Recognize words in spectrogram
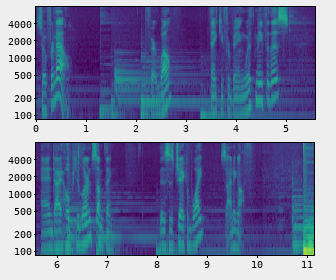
So for now, farewell. Thank you for being with me for this, and I hope you learned something. This is Jacob White, signing off.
